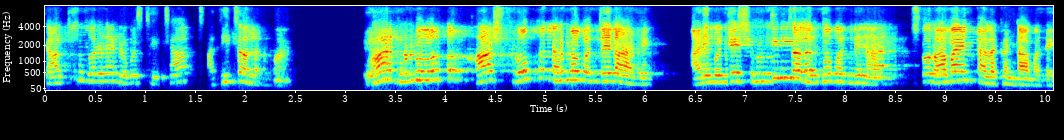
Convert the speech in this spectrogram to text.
चातुर्वर्ण व्यवस्थेच्या आधीचा धर्म आहे. हा धर्म हा श्लोक धर्म बनलेला आहे आणि म्हणजे श्रुतींचा धर्म बनलेला आहे तो रामायण कालखंडामध्ये.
